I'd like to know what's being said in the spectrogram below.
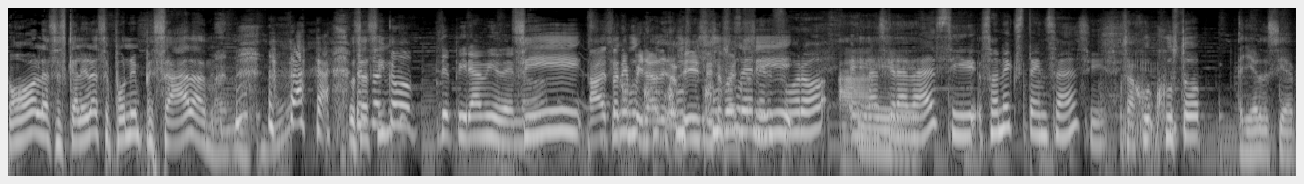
No, las escaleras se ponen pesadas, mano. O sea, Son sí. como de pirámide, ¿no? Sí. Ah, están empinadas, ju- sí, sí, se justo Pues en sí. el foro, Ah. en las gradas, sí, son extensas, sí. sí. O sea, ju- justo ayer decía,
